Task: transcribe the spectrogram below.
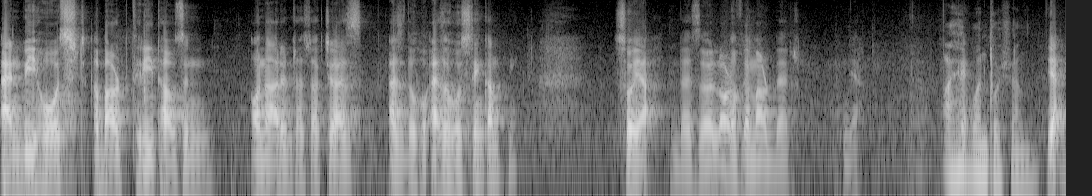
And we host about 3,000 on our infrastructure as, as, the, as a hosting company. So yeah, there's a lot of them out there. Yeah. I have okay. one question. Yeah.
